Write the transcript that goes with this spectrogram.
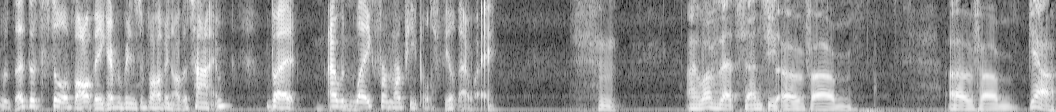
that's still evolving. Everybody's evolving all the time, but I would hmm. like for more people to feel that way. Hmm. I love that sense of, um, of um, yeah,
